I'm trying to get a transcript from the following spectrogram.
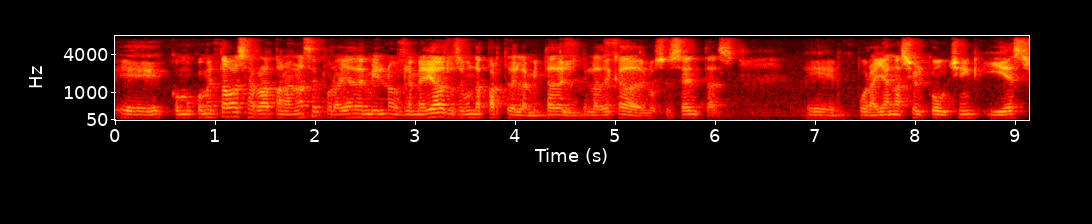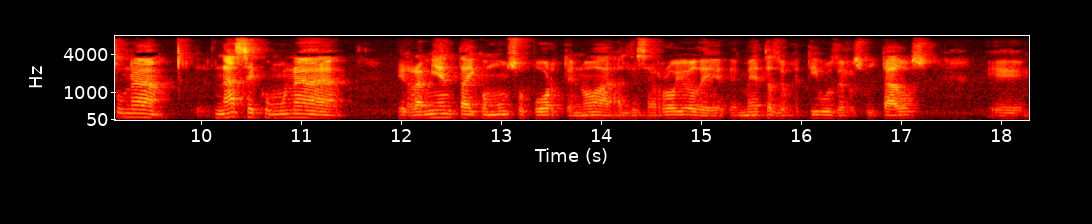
eh, como comentaba hace rato, nace por allá de, mil, de mediados la segunda parte de la mitad de, la década de los 60. Eh, por allá nació el coaching y es una, nace como una herramienta y como un soporte ¿no? al desarrollo de, metas, de objetivos, de resultados. Eh,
